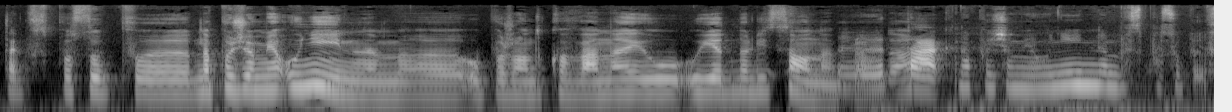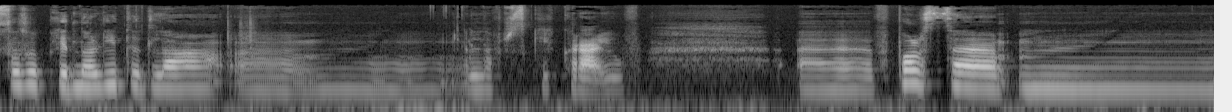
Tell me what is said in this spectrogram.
tak w sposób e, na poziomie unijnym e, uporządkowane i ujednolicone, e, prawda? Tak, na poziomie unijnym w sposób, w sposób jednolity dla, dla wszystkich krajów. E, w Polsce mm,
